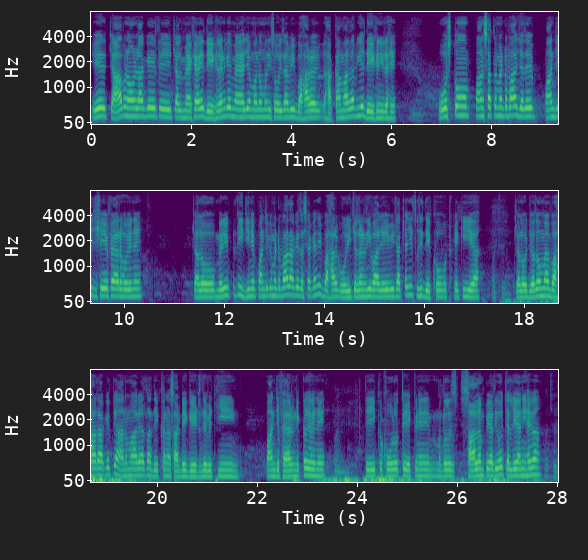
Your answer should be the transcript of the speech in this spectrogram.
ਇਹ ਚਾਹ ਬਣਾਉਣ ਲੱਗੇ ਤੇ ਚੱਲ ਮੈਂ ਕਿਹਾ ਇਹ ਦੇਖ ਲੈਣਗੇ। ਮੈਂ ਹਜੇ ਮਨੋ ਮਨੀ ਸੋਚਦਾ ਵੀ ਬਾਹਰ ਹਾਕਾ ਮਾਰਦਾ ਵੀ ਇਹ ਦੇਖ ਨਹੀਂ ਰਹੇ। ਉਸ ਤੋਂ 5-7 ਮਿੰਟ ਬਾਅਦ ਜਦੇ 5-6 ਫਾਇਰ ਹੋਏ ਨੇ ਚਲੋ ਮੇਰੀ ਭਤੀਜੀ ਨੇ 5 ਮਿੰਟ ਬਾਅਦ ਆ ਕੇ ਦੱਸਿਆ ਕਹਿੰਦੀ ਬਾਹਰ ਗੋਲੀ ਚੱਲਣ ਦੀ ਆਵਾਜ਼ ਆਈ ਵੀ ਚਾਚਾ ਜੀ ਤੁਸੀਂ ਦੇਖੋ ਉੱਠ ਕੇ ਕੀ ਆ। ਚਲੋ ਜਦੋਂ ਮੈਂ ਬਾਹਰ ਆ ਕੇ ਧਿਆਨ ਮਾਰਿਆ ਤਾਂ ਦੇਖਣਾ ਸਾਡੇ ਗੇਟ ਦੇ ਵਿੱਚ ਹੀ ਪੰਜ ਫਾਇਰ ਨਿਕਲੇ ਹੋਏ ਨੇ ਤੇ ਇੱਕ ਖੋਲ ਉੱਥੇ ਇੱਕ ਨੇ ਮਤਲਬ ਸਾਲਮ ਪਿਆ ਦੀ ਉਹ ਚੱਲਿਆ ਨਹੀਂ ਹੈਗਾ। ਅੱਛਾ ਜੀ।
